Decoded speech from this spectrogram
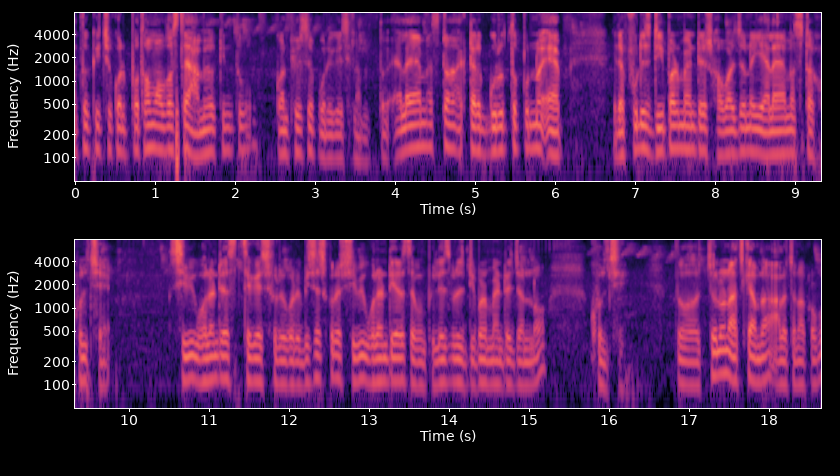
এত কিছু কর, প্রথম অবস্থায় আমিও কিন্তু কনফিউজে পড়ে গেছিলাম। তো এলআইএমএসটা একটা গুরুত্বপূর্ণ অ্যাপ এটা পুলিশ ডিপার্টমেন্টে সবার জন্য এই এলআইএমএসটা খুলছে। সিভিক ভলেন্টিয়ার্স থেকে শুরু করে, বিশেষ করে সিভিক ভলেন্টিয়ার্স এবং ভিলেজ পুলিশ ডিপার্টমেন্টের জন্য খুলছে। তো চলুন আজকে আমরা আলোচনা করব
